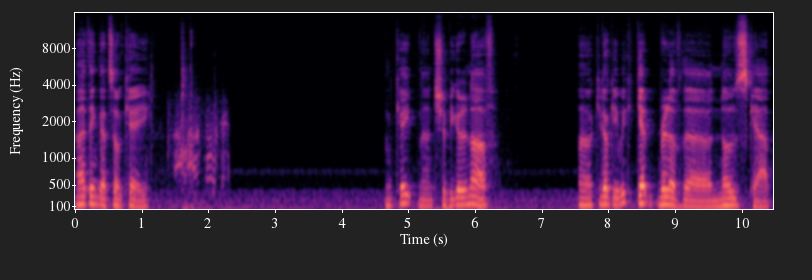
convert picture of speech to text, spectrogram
I think that's okay. Okay, that should be good enough. Uh, Okie dokie, we could get rid of the nose cap.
